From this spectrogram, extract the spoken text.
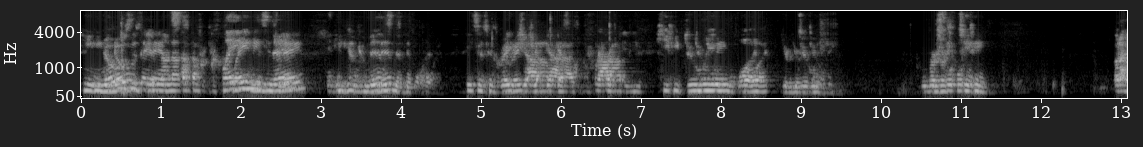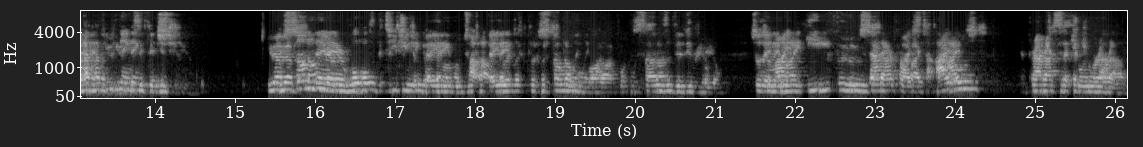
He knows that they have not stopped proclaiming his name, and he commends them for it. He says, Great job, guys. I'm proud of you. Keep doing what you're doing. Verse 14. But I have a few things against you. You have some there who hold the teaching of Balaam, who taught Balak to put a stumbling block for the sons of Israel, so they might eat food sacrificed to idols and practice sexual immorality.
